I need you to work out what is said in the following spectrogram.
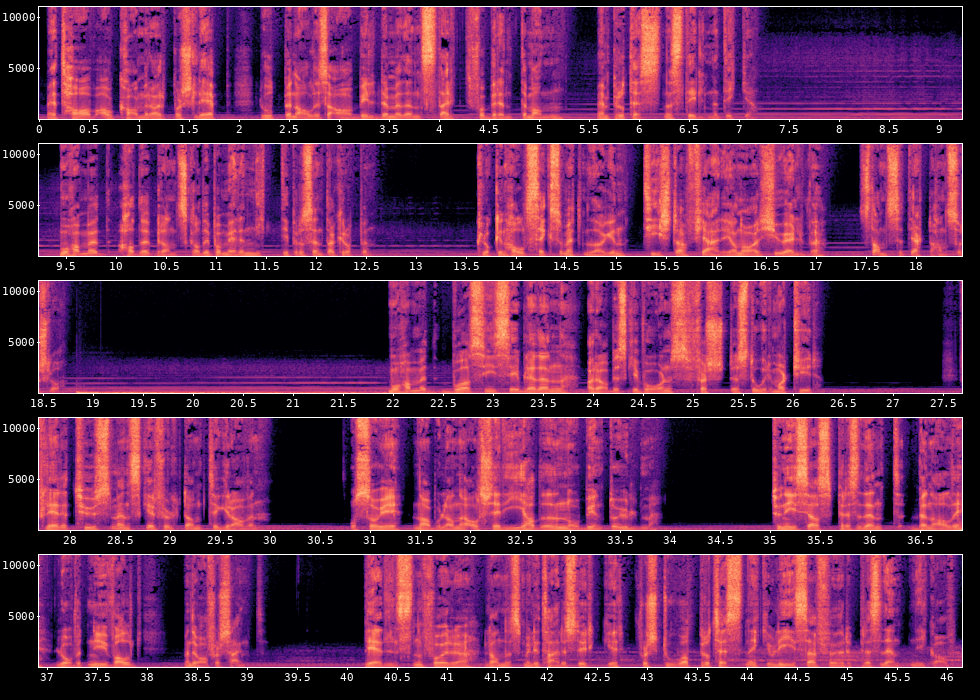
Med et hav av kameraer på slep lot Ben Ali seg avbilde med den sterkt forbrente mannen men protestene stilnet ikke. Mohammed hadde brannskader på mer enn 90% av kroppen. Klokken halv seks om ettermiddagen tirsdag 4. januar 2011 stanset hjertet hans å slå. Mohammed Bouazizi ble den arabiske vårens første store martyr. Flere tusen mennesker fulgte ham til graven. Også i nabolandet Algerie hadde det nå begynt å ulme. Tunisias president Ben Ali lovet nyvalg, men det var for seint. Ledelsen for eh, landets militære styrker forsto at protestene ikke ville gi seg før presidenten gikk av.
